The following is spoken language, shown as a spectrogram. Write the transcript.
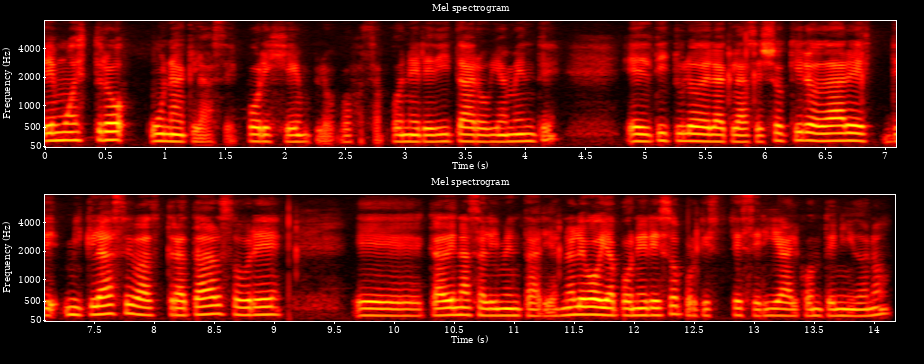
te muestro una clase. Por ejemplo, vas a poner editar, obviamente, el título de la clase. Yo quiero dar, mi clase va a tratar sobre eh, cadenas alimentarias. No le voy a poner eso porque este sería el contenido, ¿no?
